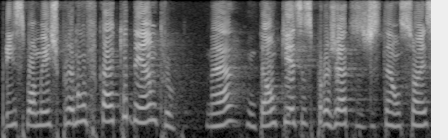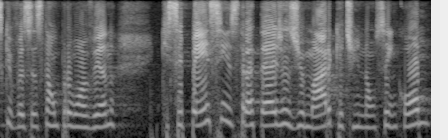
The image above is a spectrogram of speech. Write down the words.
principalmente para não ficar aqui dentro, né? Então, que esses projetos de extensões que vocês estão promovendo, que se pense em estratégias de marketing, não sei como,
